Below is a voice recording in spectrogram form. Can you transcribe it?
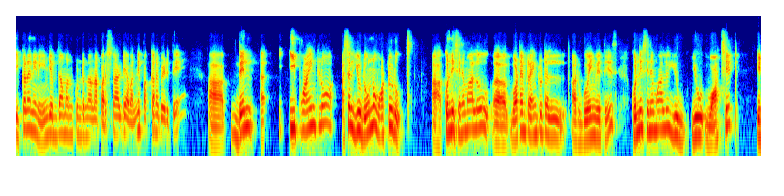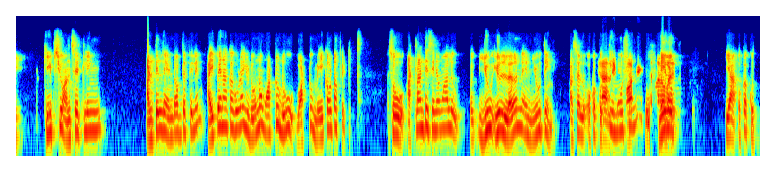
ఇక్కడ నేను ఏం చెప్దాం అనుకుంటున్నా నా పర్సనాలిటీ అవన్నీ పక్కన పెడితే దెన్ ఈ పాయింట్లో అసలు you don't know what to do కొన్ని సినిమాలు what I'm trying to tell or going with is కొన్ని సినిమాలు you you watch it keeps you unsettling until the end of the film అయిపోయినాక కూడా you don't know what to do what to make out of it so అట్లాంటి సినిమాలు you you learn a new thing అసలు ఒక కొత్త ఇమోషన్ నీలో యా ఒక కొత్త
